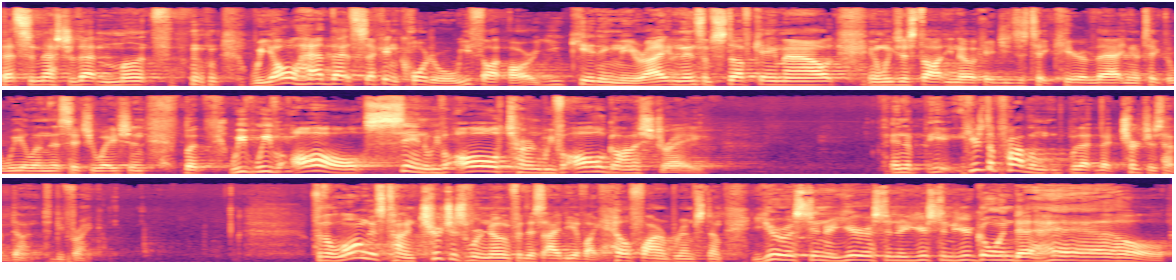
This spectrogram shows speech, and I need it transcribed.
that semester, that month. we all had that second quarter where we thought, are you kidding me, right? And then some stuff came out and we just thought, you know, okay, Jesus, take care of that, you know, take the wheel in this situation. But we've, we've all sinned. We've all turned. We've all gone astray. And the, here's the problem that, that churches have done, to be frank. For the longest time, churches were known for this idea of like hellfire and brimstone. You're a sinner, you're a sinner, you're a sinner, you're going to hell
